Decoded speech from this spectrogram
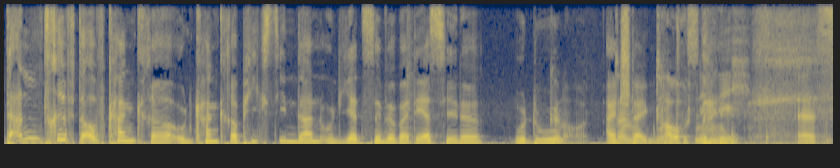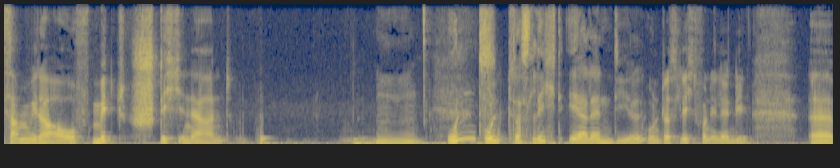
dann trifft er auf Kankra und Kankra piekst ihn dann. Und jetzt sind wir bei der Szene, wo du Genau. einsteigen Dann taucht wolltest. nämlich äh, Sam wieder auf mit Stich in der Hand Mhm. Und, Und- das Licht Erlendil. und das Licht von Elendi. Äh,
